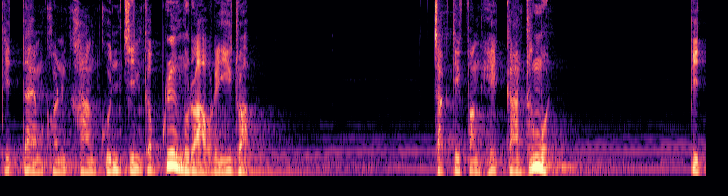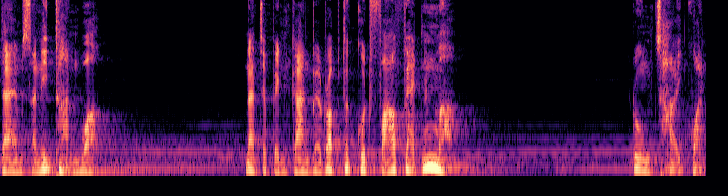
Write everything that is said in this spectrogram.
พี่แต้มค่อนข้างคุ้นชินกับเรื่องราวลี้ลับ จากที่ฟังเหตุการณ์ทั้งหมด พี่แตมสันนิษฐานว่า น่าจะเป็นการไปรับตะกุดฝาแฝดนั้นมา รุ่งเช้าอีกวัน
